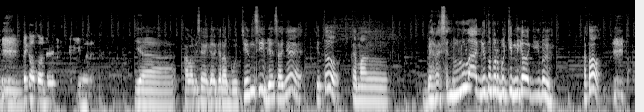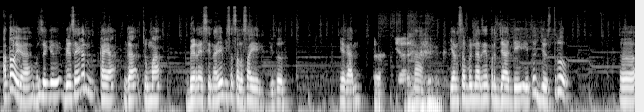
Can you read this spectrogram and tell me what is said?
hmm. tapi kalau kalau dari gimana ya kalau misalnya gara-gara bucin sih biasanya itu emang beresin dulu lah gitu berbikin nikah lagi gitu atau atau ya maksudnya biasanya kan kayak nggak cuma beresin aja bisa selesai gitu ya kan uh, yeah. nah yang sebenarnya terjadi itu justru uh,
